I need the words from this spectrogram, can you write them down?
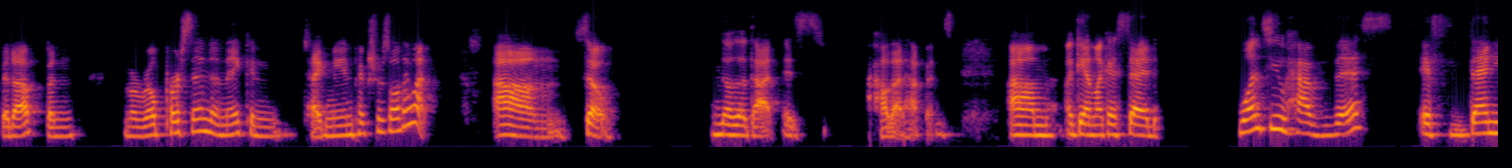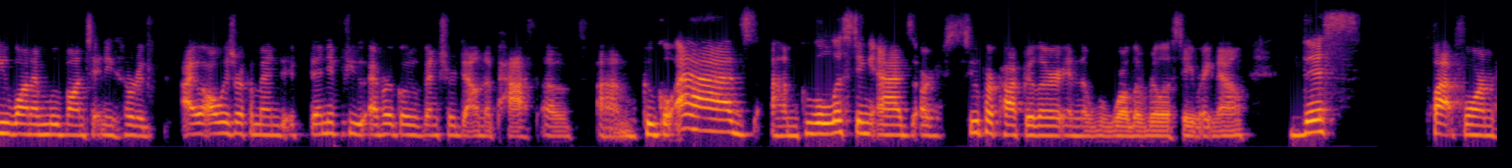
it up and I'm a real person and they can tag me in pictures all they want. Um, so know that that is how that happens. Um, again, like I said, once you have this, if then you want to move on to any sort of, I always recommend if then if you ever go venture down the path of um, Google ads, um, Google listing ads are super popular in the world of real estate right now. This platform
